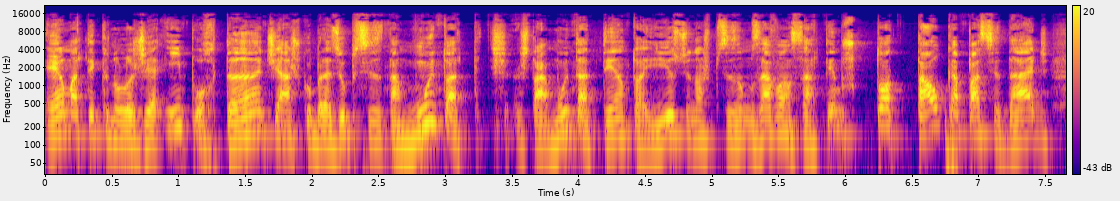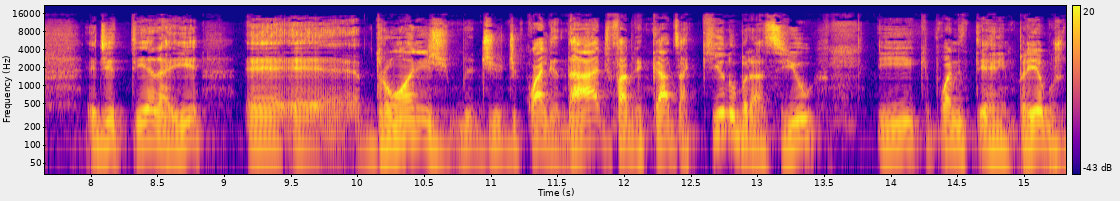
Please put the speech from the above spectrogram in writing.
é uma tecnologia importante. Acho que o Brasil precisa estar muito, estar muito atento a isso e nós precisamos avançar. Temos total capacidade de ter aí é, é, drones de, de qualidade fabricados aqui no Brasil e que podem ter empregos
